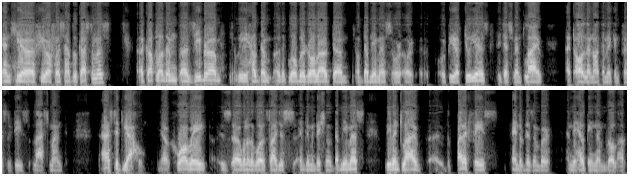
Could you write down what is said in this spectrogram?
And here are a few of our sample customers. A couple of them, uh, Zebra, we helped them with the global rollout um, of WMS or, or, over a period of two years. They just went live at all the North American facilities last month, as did Yahoo. Now, Huawei is uh, one of the world's largest implementation of WMS. We went live uh, the pilot phase end of December, and we're helping them roll out.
